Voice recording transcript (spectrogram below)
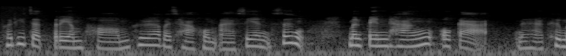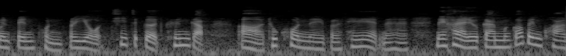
เพื่อที่จะเตรียมพร้อมเพื่อประชาคมอาเซียน ซึ่งมันเป็นทั้งโอกาสนะคะคือมันเป็นผลประโยชน์ที่จะเกิดขึ้นกับทุกคนในประเทศนะคะในขณะเดียวกันมันก็เป็นความ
